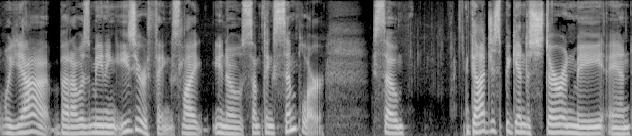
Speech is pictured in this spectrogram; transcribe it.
well, yeah, but I was meaning easier things like, you know, something simpler. So God just began to stir in me, and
